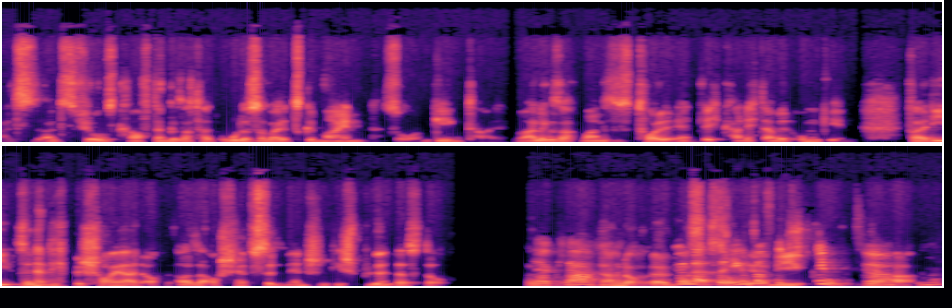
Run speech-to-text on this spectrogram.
als, als Führungskraft dann gesagt hat, oh, das ist aber jetzt gemein. So, im Gegenteil. Wir haben alle gesagt, Mann, es ist toll, endlich kann ich damit umgehen. Weil die sind ja nicht bescheuert, auch, also auch Chefs sind Menschen, die spüren das doch. Ja, klar. Sagen doch irgendwas, spüren, dass da irgendwas nicht stimmt. Ja. ja. Mhm.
